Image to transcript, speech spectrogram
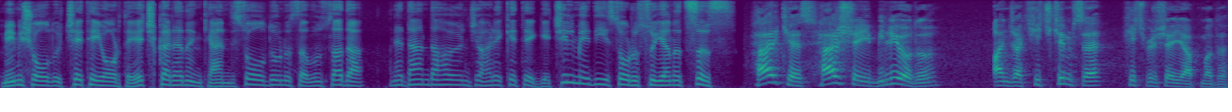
Memişoğlu çeteyi ortaya çıkaranın kendisi olduğunu savunsa da neden daha önce harekete geçilmediği sorusu yanıtsız. Herkes her şeyi biliyordu ancak hiç kimse hiçbir şey yapmadı.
